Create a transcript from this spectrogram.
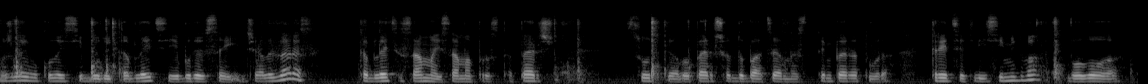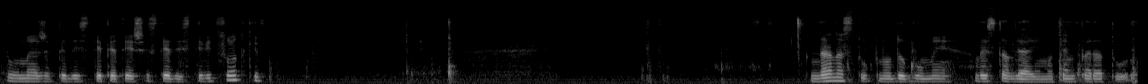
Можливо, колись і будуть таблиці, і буде все інше. Але зараз таблиця сама і сама проста. Перші сутки або перша доба це в нас температура 38,2, волога в межах 55-60%. На наступну добу ми виставляємо температуру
